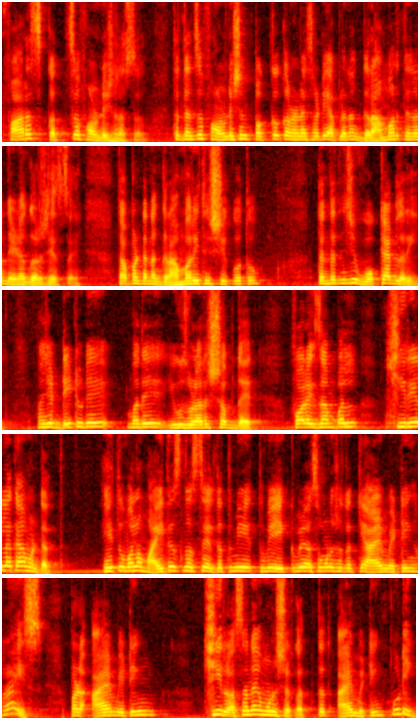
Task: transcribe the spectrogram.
फारच कच्चं फाउंडेशन असतं. तर त्यांचं फाउंडेशन पक्कं करण्यासाठी आपल्याला ग्रामर त्यांना देणं गरजेचं आहे. तर आपण त्यांना ग्रामर इथे शिकवतो. त्यांना त्यांची वोकॅबलरी म्हणजे डे टू डेमध्ये यूज होणारे शब्द आहेत. फॉर एक्झाम्पल खिरेला काय म्हणतात? हे तुम्हाला माहीतच नसेल तर तुम्ही तुम्ही एक वेळ असं म्हणू शकता की आय एम इटिंग राईस पण आय एम इटिंग खीर असं नाही म्हणू शकत तर आय एम इटिंग पुडिंग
